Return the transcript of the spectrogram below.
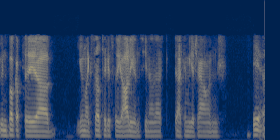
even book up the uh even like sell tickets for the audience. You know that that can be a challenge. Yeah.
